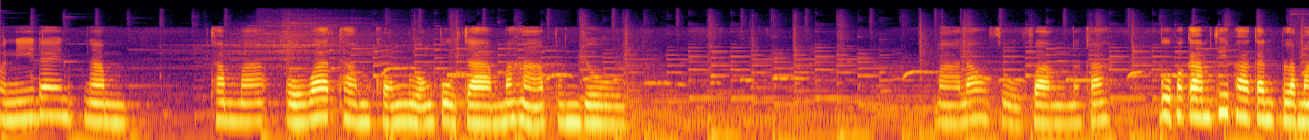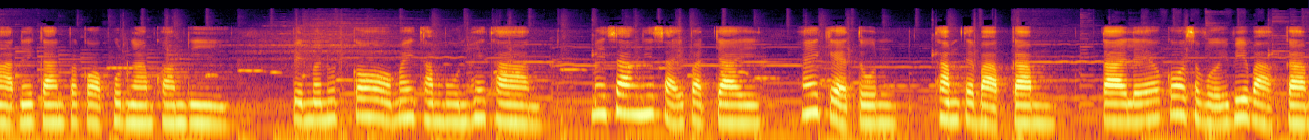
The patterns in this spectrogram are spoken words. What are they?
วันนี้ได้นำธรรมะโอวาทธรรมของหลวงปู่จามมหาปุญโญมาเล่าสู่ฟังนะคะ บุพกรรมที่พากันประมาทในการประกอบคุณงามความดี เป็นมนุษย์ก็ไม่ทำบุญให้ทาน ไม่สร้างนิสัยปัจจัย ให้แก่ตนทำแต่บาปกรรม ตายแล้วก็เสวยวิบากกรรม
